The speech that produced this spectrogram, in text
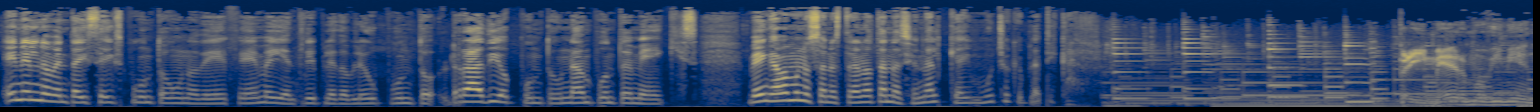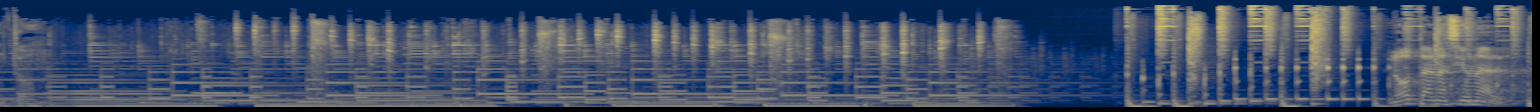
en el 96.1 de FM y en www.radio.unam.mx. Venga, vámonos a nuestra nota nacional que hay mucho que platicar. Primer movimiento. Nota nacional.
